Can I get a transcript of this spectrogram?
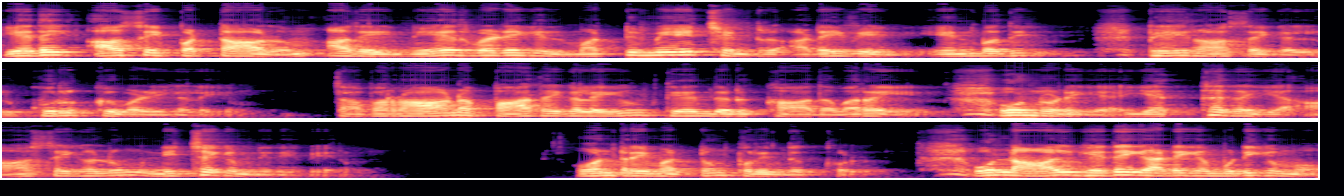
எதை ஆசைப்பட்டாலும் அதை நேர்வழியில் மட்டுமே சென்று அடைவேன் என்பதில் பேராசைகள் குறுக்கு வழிகளையும் தவறான பாதைகளையும் தேர்ந்தெடுக்காத வரை உன்னுடைய எத்தகைய ஆசைகளும் நிச்சயம் நிறைவேறும். ஒன்றை மட்டும் புரிந்து கொள் உன்னால் எதை அடைய முடியுமோ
